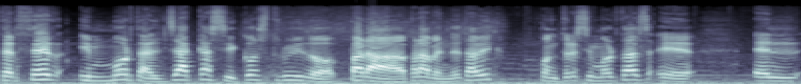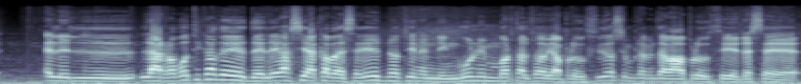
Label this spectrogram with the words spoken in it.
Tercer Immortal ya casi construido para, para Vendetta Con tres Immortals eh, el, la robótica de, Legacy acaba de salir, no tiene ningún Immortal todavía producido, simplemente va a producir ese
